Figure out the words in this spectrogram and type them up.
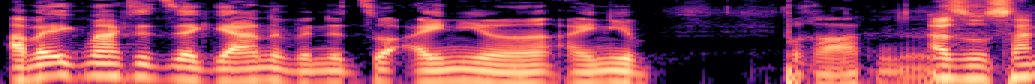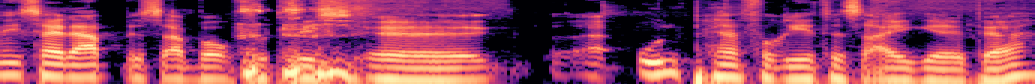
Aber ich mag das sehr gerne, wenn das so einige, einige braten ist. Also Sunny Side Up ist aber auch wirklich äh, unperforiertes Eigelb, ja.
